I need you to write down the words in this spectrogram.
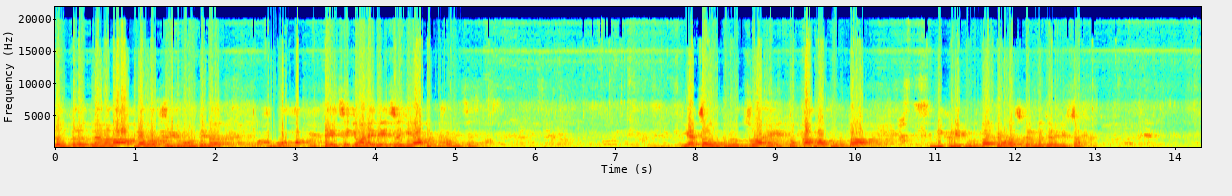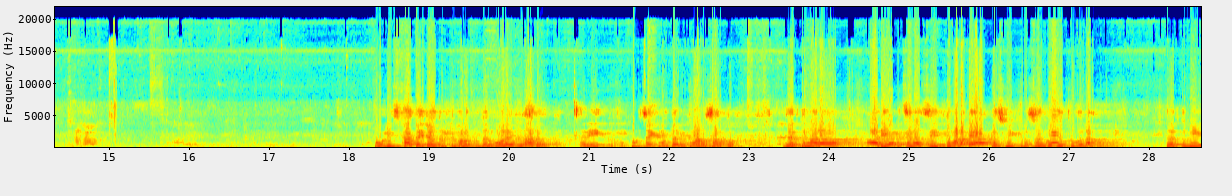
तंत्रज्ञानाला आपल्यावर हवी होऊ देणं द्यायचं किंवा नाही द्यायचं हे आपण ठरवायचं आहे. याचा उपयोग जो आहे तो कामापुरता निकडीपुरता तेवढाच करणं गरजेचं आहे. पोलीस खात्याच्या दृष्टिकोनातून जर बोलायचं झालं तर एक पुढचा एक मुद्दा मी तुम्हाला सांगतो. जर तुम्हाला आडी अडचण असेल तुम्हाला काही आकस्मिक प्रसंग उद्भवला तर तुम्ही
